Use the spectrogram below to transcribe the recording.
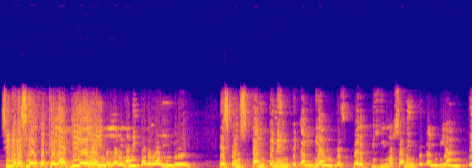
Si bien es cierto que la vida del hombre, la dinámica del hombre es constantemente cambiante, es vertiginosamente cambiante,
